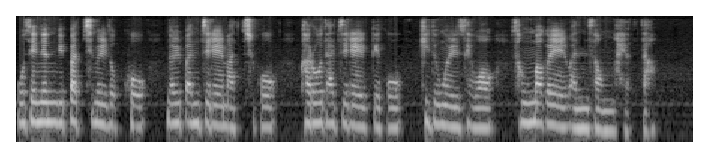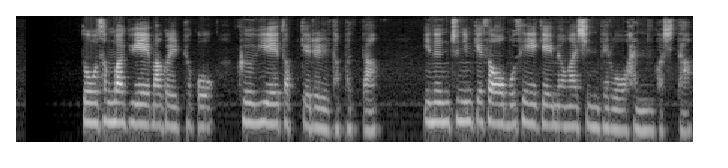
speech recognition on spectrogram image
모세는 밑받침을 놓고 널빤지를 맞추고 가로다지를 꿰고 기둥을 세워 성막을 완성하였다. 또 성막 위에 막을 펴고 그 위에 덮개를 덮었다. 이는 주님께서 모세에게 명하신 대로 한 것이다.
